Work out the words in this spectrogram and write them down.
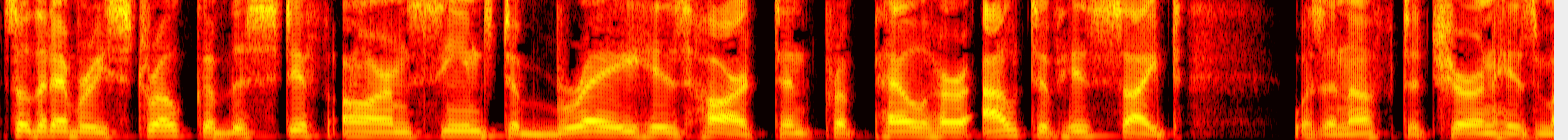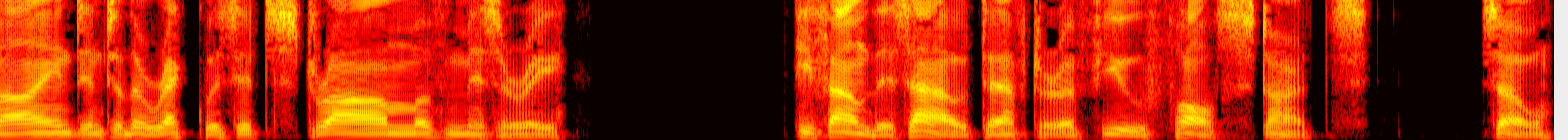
so that every stroke of the stiff arm seemed to bray his heart and propel her out of his sight was enough to churn his mind into the requisite strom of misery. He found this out after a few false starts. So,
